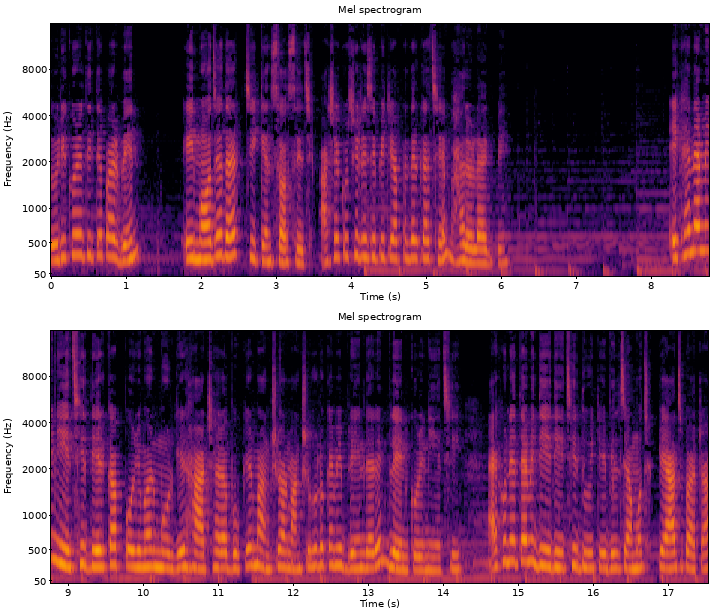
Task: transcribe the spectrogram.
তৈরি করে দিতে পারবেন এই মজাদার চিকেন সসেজ। আশা করছি রেসিপিটি আপনাদের কাছে ভালো লাগবে। এখানে আমি নিয়েছি দেড় কাপ পরিমাণ মুরগির হাড় ছাড়া বুকের মাংস, আর মাংসগুলোকে আমি ব্লেন্ডারে ব্লেন্ড করে নিয়েছি। এখন এতে আমি দিয়ে দিয়েছি দুই টেবিল চামচ পেঁয়াজ বাটা,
